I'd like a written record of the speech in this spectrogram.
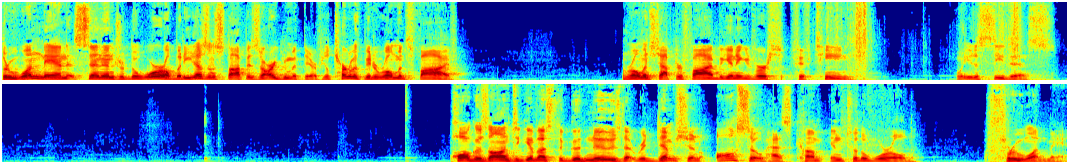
through one man, that sin entered the world, but he doesn't stop his argument there. If you'll turn with me to Romans 5, Romans chapter 5, beginning in verse 15. I want you to see this. Paul goes on to give us the good news that redemption also has come into the world through one man.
